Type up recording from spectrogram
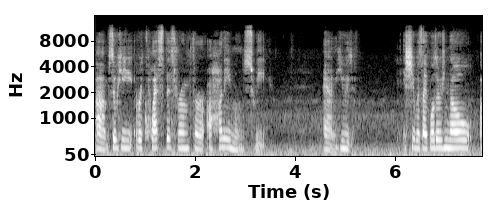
Um, so he requests this room for a honeymoon suite, and he was. She was like, "Well, there's no uh,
